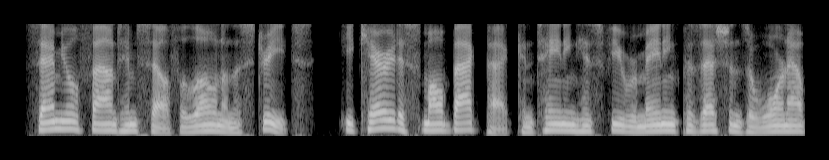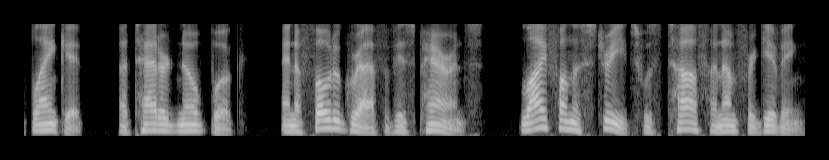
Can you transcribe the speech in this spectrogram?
Samuel found himself alone on the streets. He carried a small backpack containing his few remaining possessions a worn out blanket, a tattered notebook, and a photograph of his parents. Life on the streets was tough and unforgiving.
